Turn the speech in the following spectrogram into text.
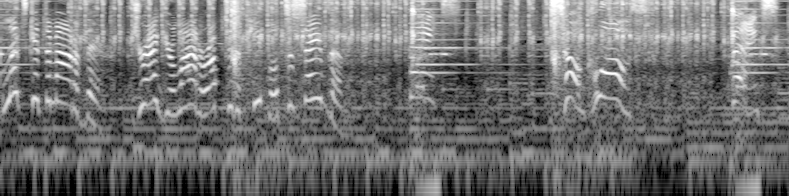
Let's get them out of there. Drag your ladder up to the people to save them. Thanks! So close! Thanks! Thanks!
